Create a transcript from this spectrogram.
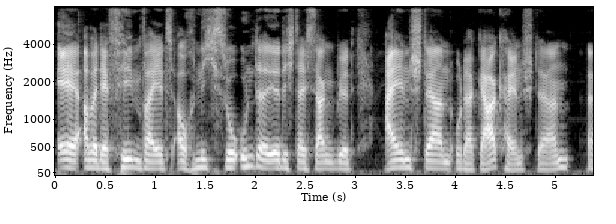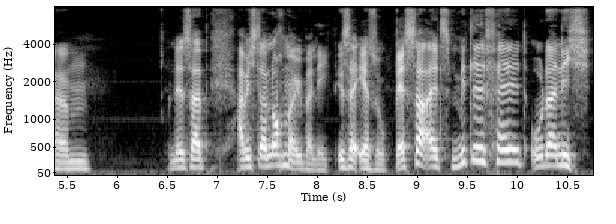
Äh, aber der Film war jetzt auch nicht so unterirdisch, dass ich sagen würde, ein Stern oder gar kein Stern. Ähm, und deshalb habe ich dann nochmal überlegt, ist er eher so besser als Mittelfeld oder nicht?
